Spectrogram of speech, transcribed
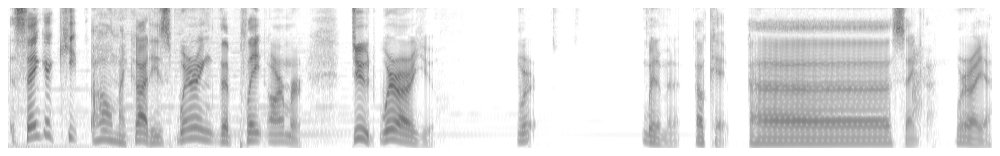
Sangha keep. Oh my God, he's wearing the plate armor, dude. Where are you? Where? Wait a minute. Okay, uh, Sangha, where are you?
